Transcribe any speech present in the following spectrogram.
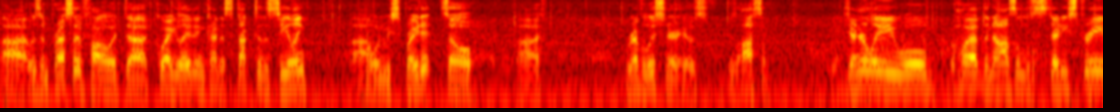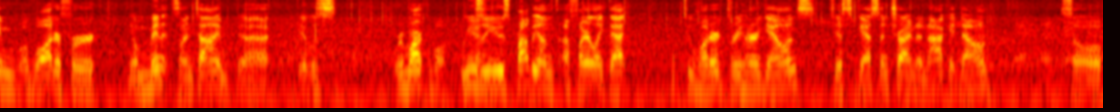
Uh, it was impressive how it uh, coagulated and kind of stuck to the ceiling uh, when we sprayed it. So uh, revolutionary. It was, it was awesome. Generally, we'll have the nozzle steady stream of water for you know minutes on time. Uh, it was remarkable. We usually yeah. use probably on a fire like that 200, 300 gallons, just guessing, trying to knock it down. So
